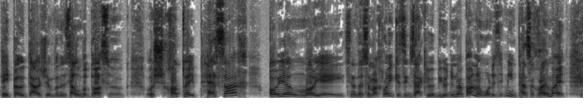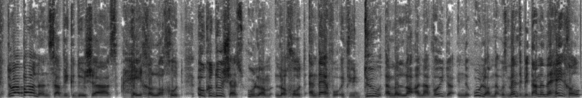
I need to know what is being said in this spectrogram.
they both darshu from the Zelba Pasuk ushchotoi Pesach Oyel Moyed. Now there's a machlokes exactly Rabbi Yehuda and Rabbanon. What does it mean? Pesach Moyed. The Rabbanon Savi Kedushas Heichel Lochut. Ukedushas Ulam Lochut. And therefore, if you do a Malah and Avoida in the Ulam that was meant to be done in the Heichel,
